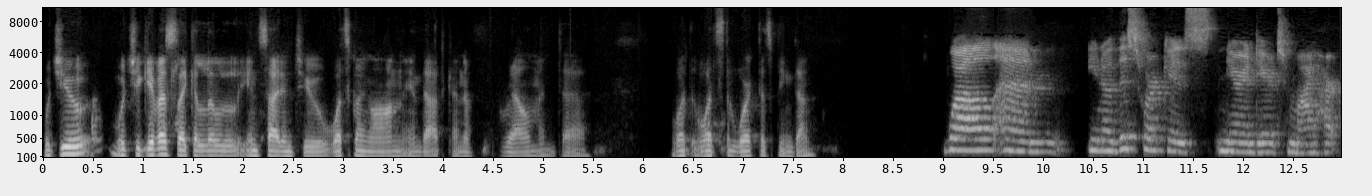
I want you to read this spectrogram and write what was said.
Would you would you give us like a little insight into what's going on in that kind of realm and uh, what what's the work that's being done? Well um you know, this work is near and dear to my heart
